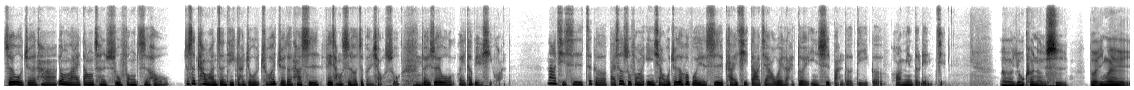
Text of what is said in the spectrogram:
所以我觉得它用来当成书封之后，就是看完整体感觉，我就会觉得它是非常适合这本小说。嗯、对，所以我会特别喜欢。那其实这个白色书封的印象，我觉得会不会也是开启大家未来对影视版的第一个画面的连接？呃，有可能是对，因为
